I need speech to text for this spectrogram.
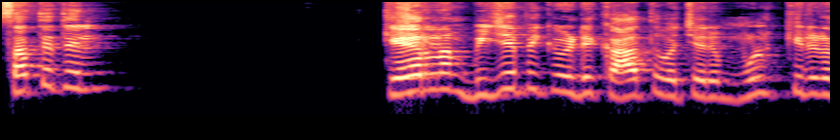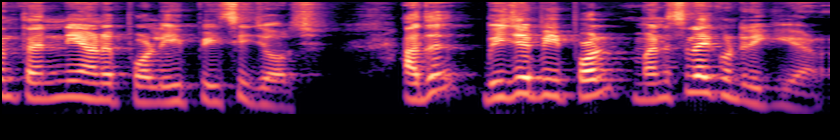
സത്യത്തിൽ കേരളം ബി ജെ പിക്ക് വേണ്ടി കാത്തുവച്ച ഒരു മുൾക്കിരീടം തന്നെയാണ് ഇപ്പോൾ ഈ പി സി ജോർജ്. അത് ബി ജെ പി ഇപ്പോൾ മനസ്സിലായിക്കൊണ്ടിരിക്കുകയാണ്.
